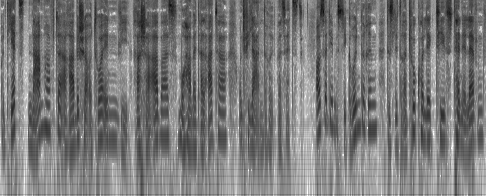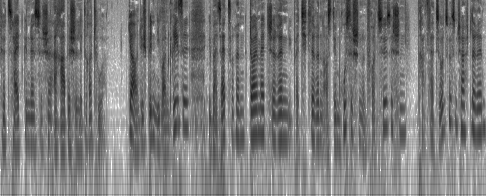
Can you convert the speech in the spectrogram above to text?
und jetzt namhafte arabische AutorInnen wie Rasha Abbas, Mohammed Al-Atta und viele andere übersetzt. Außerdem ist sie Gründerin des Literaturkollektivs 1011 für zeitgenössische arabische Literatur. Ja, und ich bin Yvonne Griesel, Übersetzerin, Dolmetscherin, Übertitlerin aus dem Russischen und Französischen, Translationswissenschaftlerin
